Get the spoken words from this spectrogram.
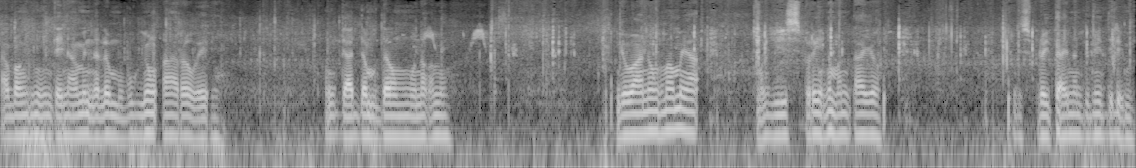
Habang hinihintay namin na lumubog yung araw eh. Magdadamdam muna kami. Gawa nung mamaya mag spray naman tayo. Mag spray tayo ng dumidilim.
